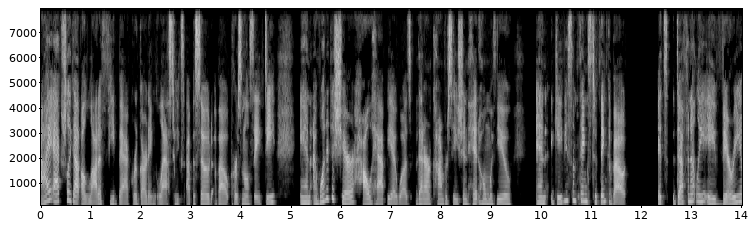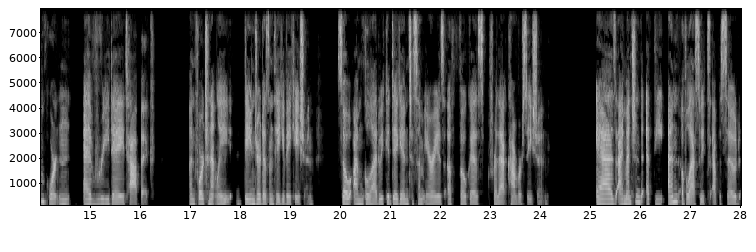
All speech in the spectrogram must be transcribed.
I actually got a lot of feedback regarding last week's episode about personal safety, and I wanted to share how happy I was that our conversation hit home with you and gave you some things to think about. It's definitely a very important everyday topic. Unfortunately, danger doesn't take a vacation. So I'm glad we could dig into some areas of focus for that conversation. As I mentioned at the end of last week's episode,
